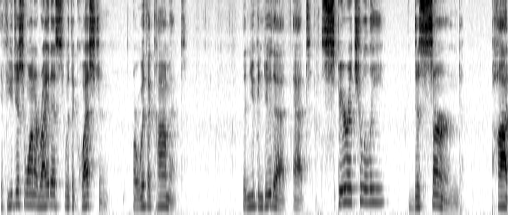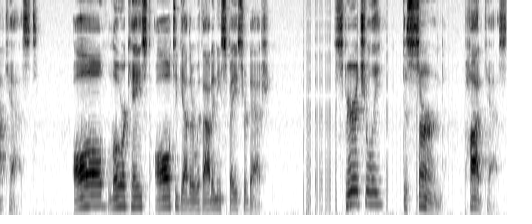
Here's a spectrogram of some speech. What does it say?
If you just want to write us with a question or with a comment, then you can do that at spiritually discerned podcast all lowercase, all together without any space or dash. Spiritually discerned podcast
